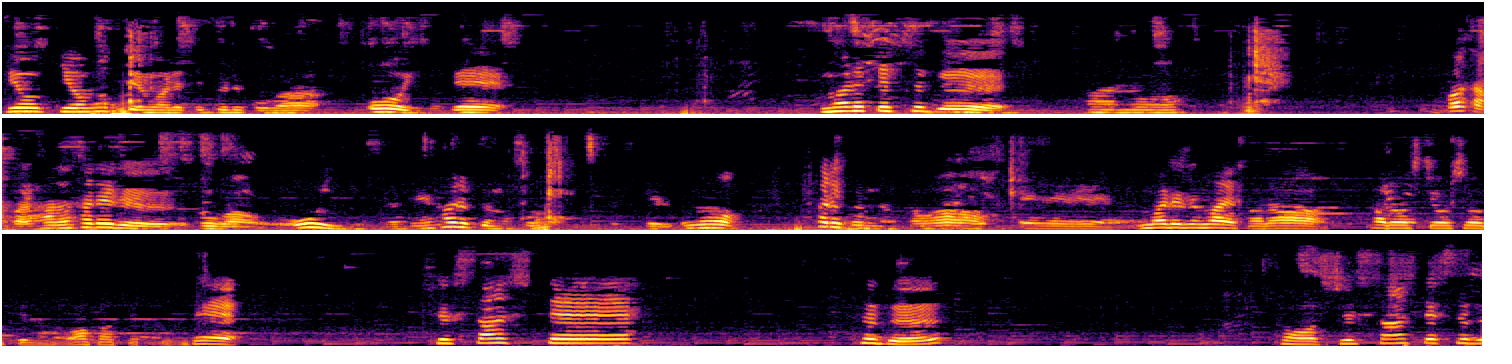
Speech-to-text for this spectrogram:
病気を持って生まれてくる子が多いので、生まれてすぐ、あの、お母さんから話される子が多いんですよね。はるくんもそうなんですけれども、はるくんなんかは、えー、生まれる前から過労死症症っていうのが分かってたので、出産して、すぐ、そう、出産してすぐ、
